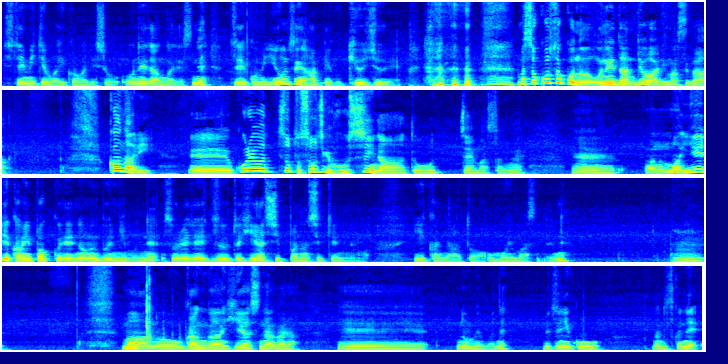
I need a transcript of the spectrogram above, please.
してみてはいかがでしょうお値段がですね税込み4890円 まあそこそこのお値段ではありますがかなり、えー、これはちょっと正直欲しいなと思っちゃいましたね。えー、あのまあ家で紙パックで飲む分にもねそれでずっと冷やしっぱなしっていうのもいいかなとは思いますんでね。うん、まああのガンガン冷やしながら、えー、飲めばね別にこうなんですかね、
